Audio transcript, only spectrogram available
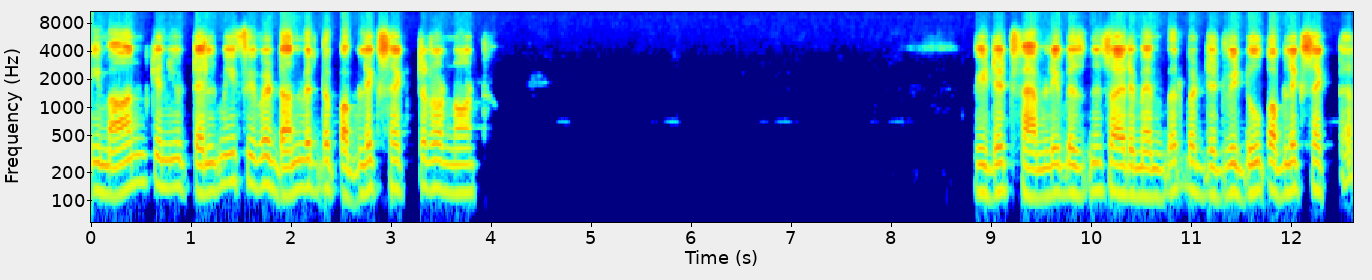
Iman, can you tell me if we were done with the public sector or not? We did family business, I remember, but did we do public sector?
